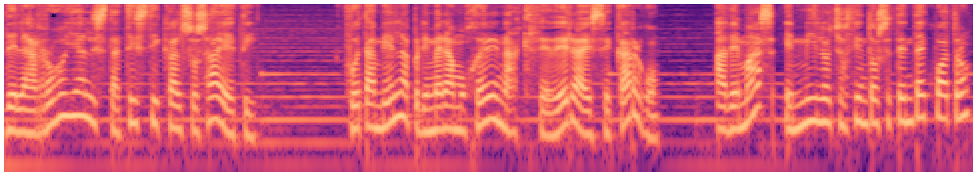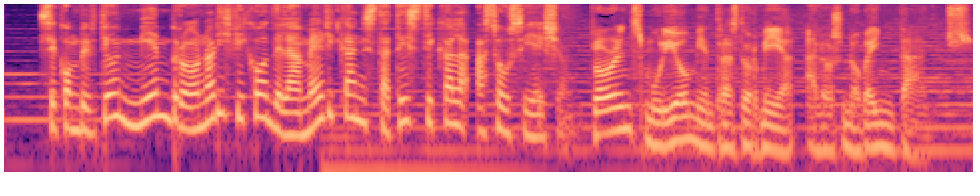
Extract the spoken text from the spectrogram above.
de la Royal Statistical Society. Fue también la primera mujer en acceder a ese cargo. Además, en 1874 se convirtió en miembro honorífico de la American Statistical Association. Florence murió mientras dormía a los 90 años,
